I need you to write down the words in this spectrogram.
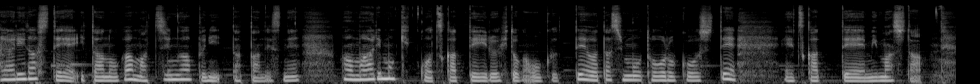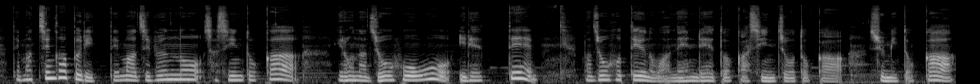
流行りだしていたのがマッチングアプリだったんですね、まあ、周りも結構使っている人が多くって私も登録をして、えー、使ってみました。でマッチングアプリってまあ自分の写真とかいろんな情報を入れて、まあ、情報っていうのは年齢とか身長とか趣味とか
